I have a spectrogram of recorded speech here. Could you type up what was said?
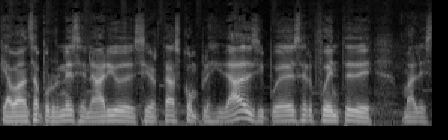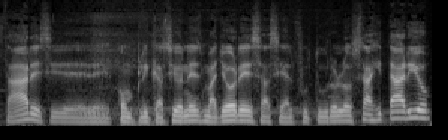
que avanza por un escenario de ciertas complejidades y puede ser fuente de malestares y de, complicaciones mayores hacia el futuro. Los Sagitario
